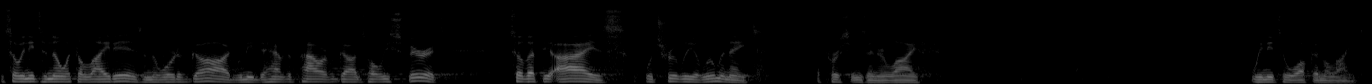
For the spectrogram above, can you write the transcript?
And so we need to know what the light is in the Word of God. We need to have the power of God's Holy Spirit so that the eyes will truly illuminate a person's inner life. We need to walk in the light.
